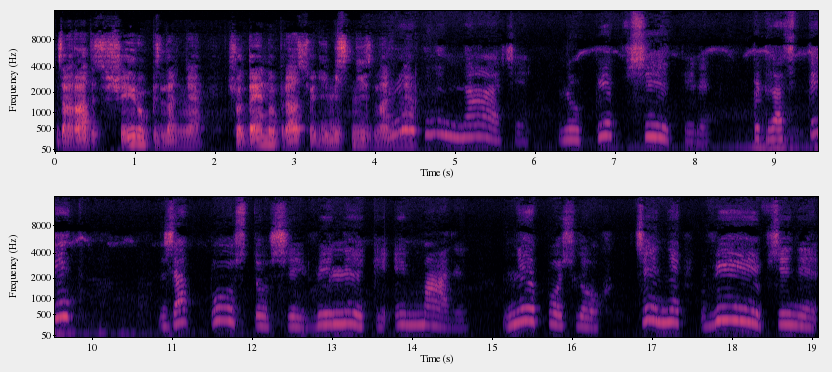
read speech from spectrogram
за радість щиру пізнання, щоденну працю і міцні знання. Наші, любі вчителі, простить за пустоші великі і малі, не послух, чи не вивчений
